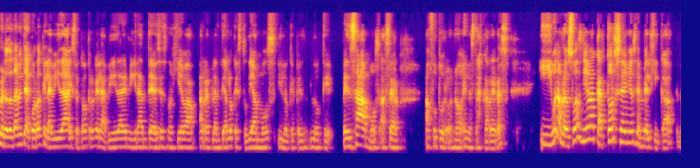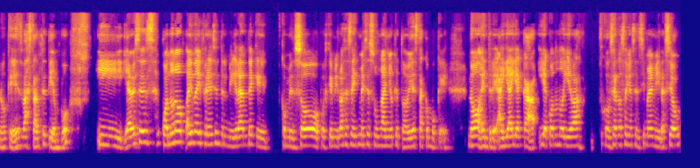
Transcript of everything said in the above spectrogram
Pero totalmente de acuerdo que la vida, y sobre todo creo que la vida de migrante a veces nos lleva a replantear lo que estudiamos y lo que, lo que pensamos hacer a futuro, ¿no? En nuestras carreras. Y bueno, François lleva 14 años en Bélgica, ¿no? Que es bastante tiempo. Y, y a veces cuando uno, hay una diferencia entre el migrante que comenzó, pues que emigró hace seis meses, un año que todavía está como que, ¿no? Entre allá y acá, y ya cuando uno lleva con ciertos años encima de migración,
